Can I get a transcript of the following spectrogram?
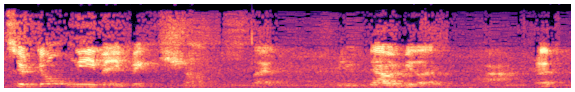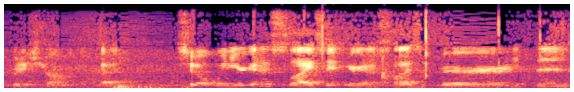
so don't leave any big chunks. Like, I mean, that would be like, that's pretty strong. Okay. So when you're gonna slice it, you're gonna slice it very thin.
